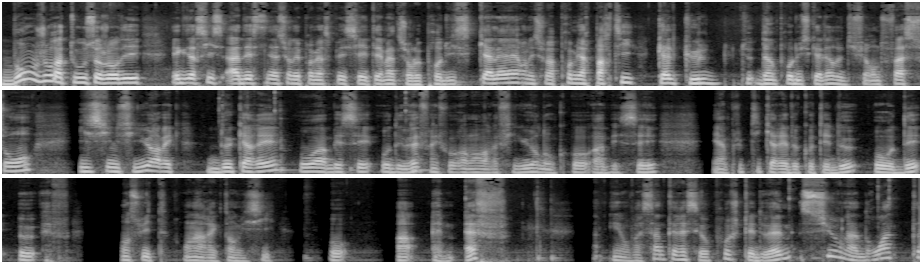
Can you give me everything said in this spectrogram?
Bonjour à tous, aujourd'hui exercice à destination des premières spécialités maths sur le produit scalaire. On est sur la première partie, calcul d'un produit scalaire de différentes façons. Ici une figure avec deux carrés, O, A, B, C, O, D, E, F. Il faut vraiment voir la figure, donc O, A, B, C, et un plus petit carré de côté 2, O, D, E, F. Ensuite, on a un rectangle ici, O, A, M, F. Et on va s'intéresser au projeté de M sur la droite,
